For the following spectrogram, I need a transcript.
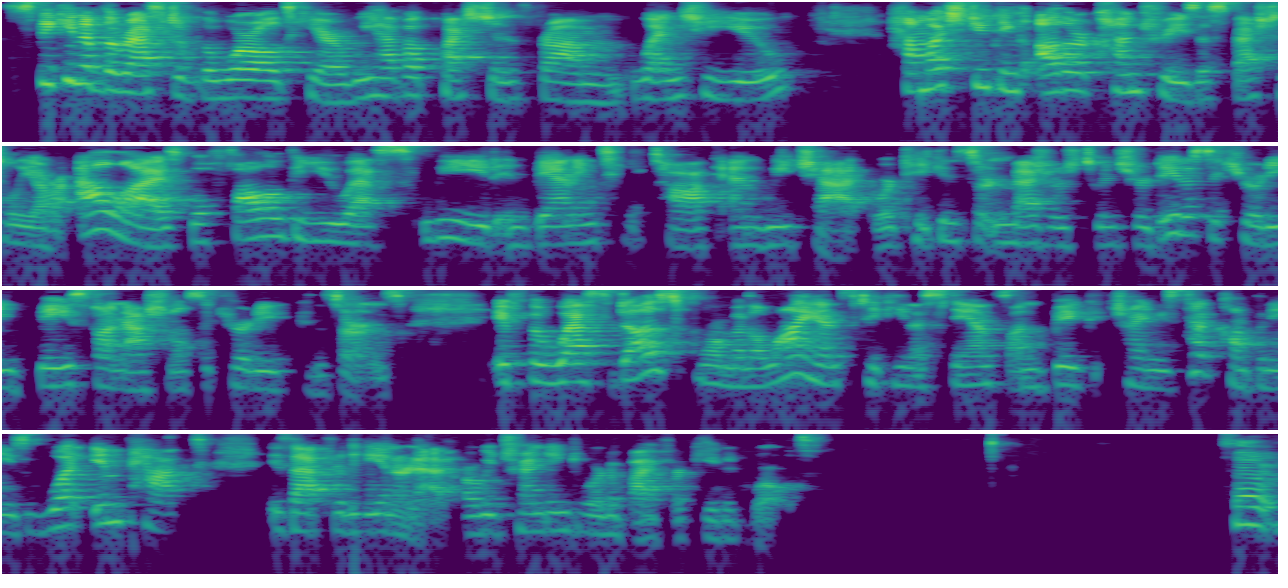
speaking of the rest of the world here, we have a question from Wen Chi Yu. How much do you think other countries, especially our allies, will follow the US lead in banning TikTok and WeChat or taking certain measures to ensure data security based on national security concerns? If the West does form an alliance taking a stance on big Chinese tech companies, what impact is that for the internet? Are we trending toward a bifurcated world? So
